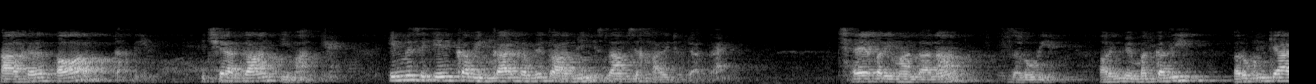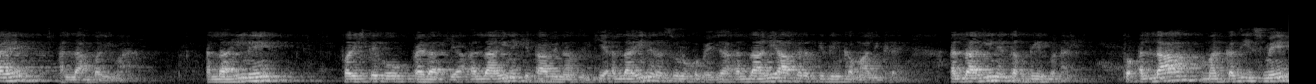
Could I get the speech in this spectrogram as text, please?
آخرت اور تقدیر۔ یہ چھ ارکان ایمان کے ان میں سے ایک کا بھی انکار کر دے تو آدمی اسلام سے خارج ہو جاتا ہے۔ چھ پر ایمان لانا ضروری ہے۔ اور ان میں مرکزی رکن کیا ہے؟ اللہ پر ایمان۔ اللہ ہی نے فرشتے کو پیدا کیا، اللہ ہی نے کتابیں نازل کی، اللہ ہی نے رسولوں کو بھیجا، اللہ ہی آخرت کے دن کا مالک ہے، اللہ ہی نے تقدیر بنائی۔ تو اللہ مرکزی اس میں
